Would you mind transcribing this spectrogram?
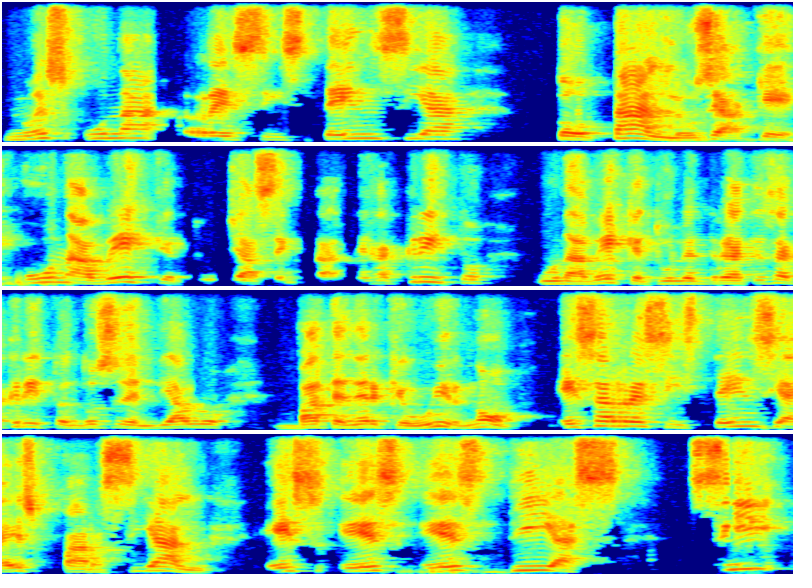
no es una resistencia total, o sea, que una vez que tú ya aceptaste a Cristo, una vez que tú le entregaste a Cristo, entonces el diablo va a tener que huir. No, esa resistencia es parcial, es, es, es días, sí,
